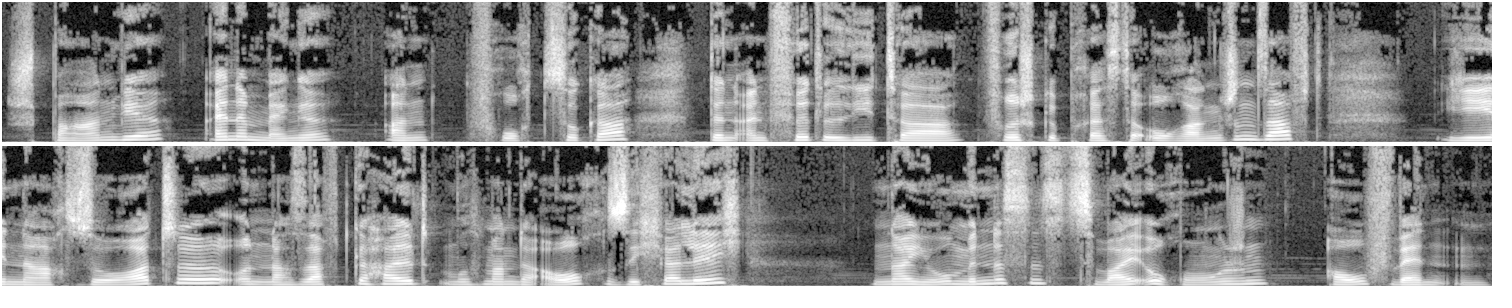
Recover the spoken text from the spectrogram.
sparen wir eine Menge an Fruchtzucker, denn ein Viertel Liter frisch gepresster Orangensaft, je nach Sorte und nach Saftgehalt, muss man da auch sicherlich, najo, mindestens zwei Orangen aufwenden.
